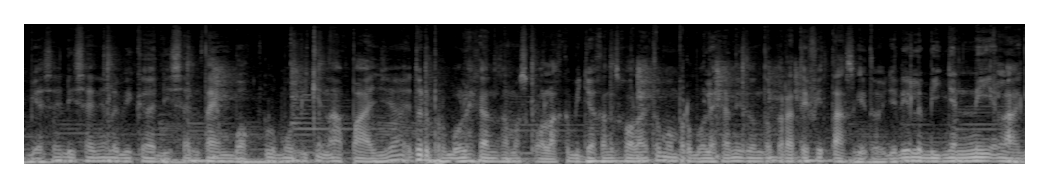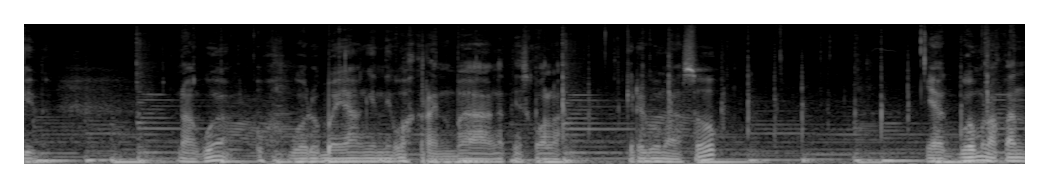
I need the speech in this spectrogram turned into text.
biasanya desainnya lebih ke desain tembok. Lu mau bikin apa aja itu diperbolehkan sama sekolah. Kebijakan sekolah itu memperbolehkan itu untuk kreativitas gitu. Jadi lebih nyeni lah gitu. Nah gue uh gue udah bayangin nih wah keren banget nih sekolah kira gue masuk ya gue melakukan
